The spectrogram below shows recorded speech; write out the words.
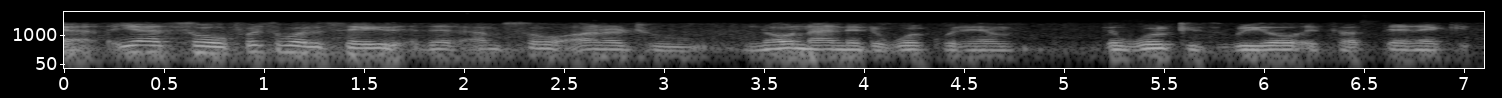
Yeah, yeah. So, first of all, to say that I'm so honored to know Nane, to work with him. The work is real, it's authentic, it's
